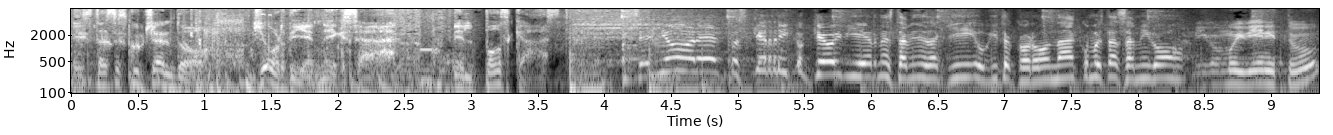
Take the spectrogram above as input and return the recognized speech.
Estás escuchando Jordi en Exa, el podcast. Señores, pues qué rico que hoy viernes también es aquí Huguito Corona. ¿Cómo estás, amigo? Amigo, muy bien, ¿y tú?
